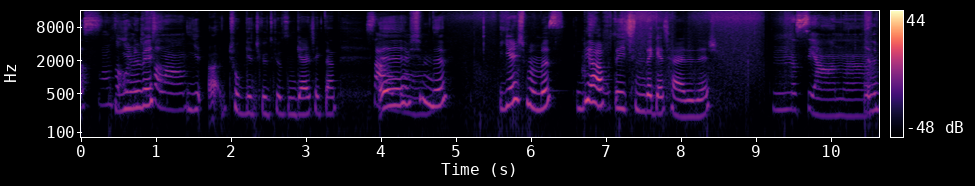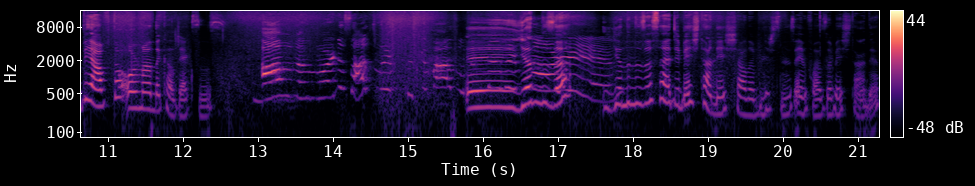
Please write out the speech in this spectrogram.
aslında. 12 25 falan. çok genç gözüküyorsun gerçekten. Sağ Ee, olun. şimdi yarışmamız bir hafta içinde geçerlidir. Nasıl yani? Yani bir hafta ormanda kalacaksınız. Ben bu arada ben. Ee, yanınıza yanınıza sadece 5 tane eşya alabilirsiniz. En fazla 5 tane.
